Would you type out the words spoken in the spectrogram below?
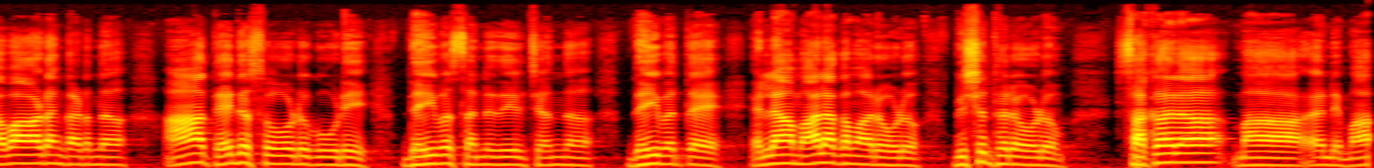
കവാടം കടന്ന് ആ തേജസ്സോടുകൂടി ദൈവസന്നിധിയിൽ ചെന്ന് ദൈവത്തെ എല്ലാ മാലാകമാരോടും വിശുദ്ധരോടും സകല മാ എന്റെ മാ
